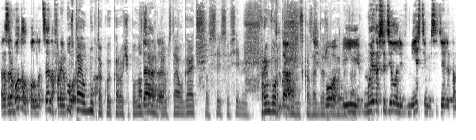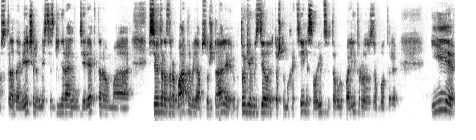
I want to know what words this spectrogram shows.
разработал полноценно фреймворк. Ну, stylebook такой, короче, полноценный, да, прям style guide со, со всеми, фреймворк, да. можно сказать даже. Вот, наверное, и так. Мы это все делали вместе, мы сидели там с утра до вечера вместе с генеральным директором, а, все это разрабатывали, обсуждали. В итоге мы сделали то, что мы хотели, свою цветовую палитру разработали. И э,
